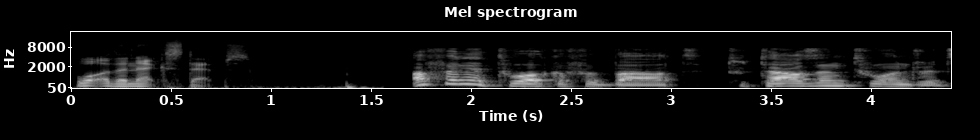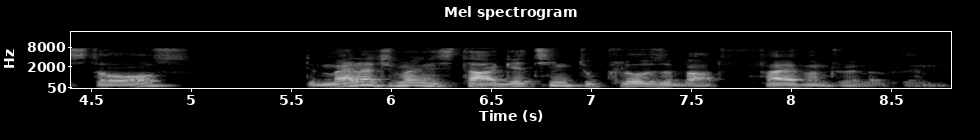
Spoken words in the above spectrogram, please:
What are the next steps? Of a network of about 2,200 stores, the management is targeting to close about 500 of them.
